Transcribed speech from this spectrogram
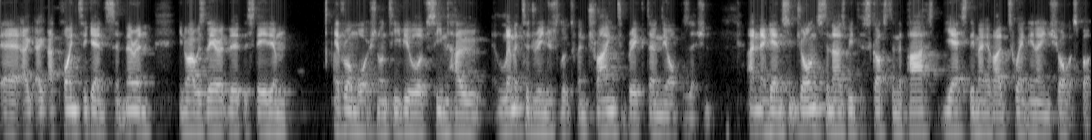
uh, a, a, point against St Mirren, you know, I was there at the, the, stadium. Everyone watching on TV will have seen how limited Rangers looked when trying to break down the opposition. And against St Johnstone, as we discussed in the past, yes, they might have had 29 shots, but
